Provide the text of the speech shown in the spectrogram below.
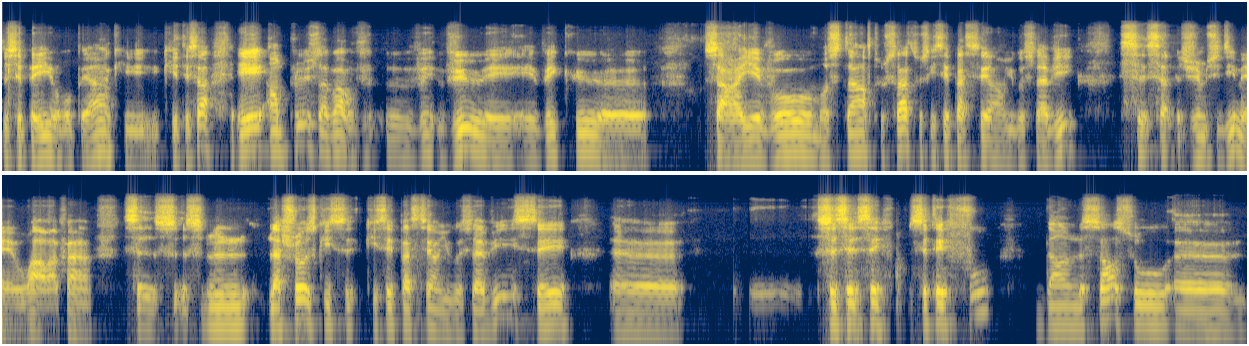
de ces pays européens qui, qui, étaient ça. Et en plus, avoir vu, et, vécu euh, Sarajevo, Mostar, tout ça, tout ce qui s'est passé en Yougoslavie, je me suis dit, mais waouh, enfin, la chose qui, s'est passée en Yougoslavie, c'est, euh, c'était fou dans le sens où euh,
